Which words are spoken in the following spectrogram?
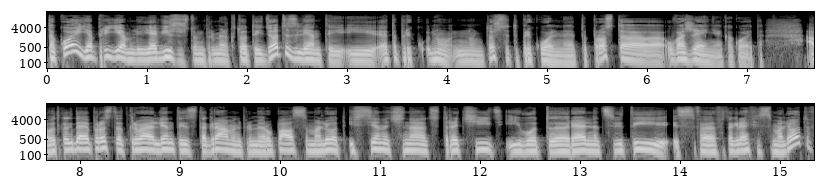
Такое я приемлю. Я вижу, что, например, кто-то идет из ленты, и это прикольно, ну, ну, не то, что это прикольно, это просто уважение какое-то. А вот когда я просто открываю ленты Инстаграма, например, упал самолет, и все начинают строчить, и вот э, реально цветы из фо- фотографий самолетов,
